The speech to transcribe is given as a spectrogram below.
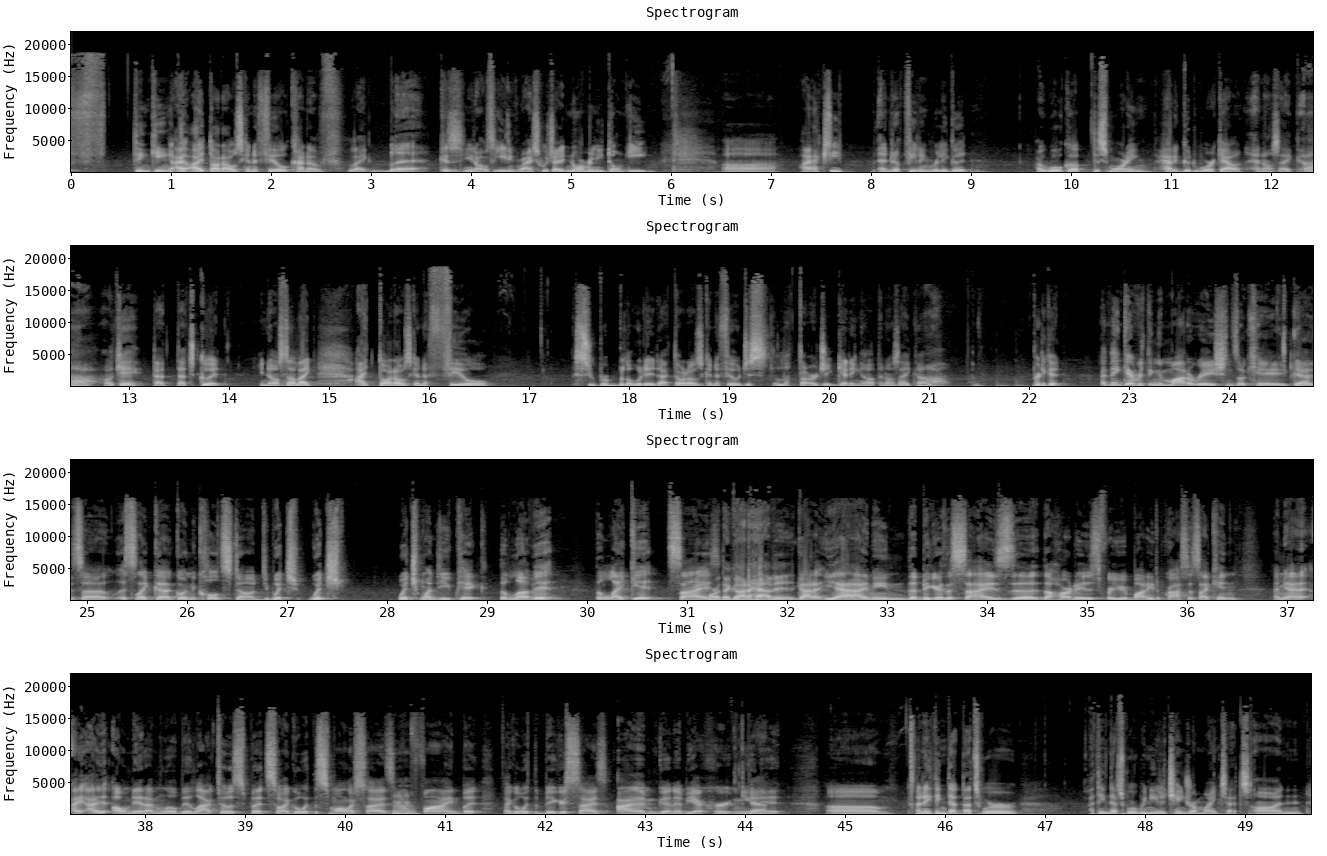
thinking, I, I thought I was gonna feel kind of like bleh because you know I was eating rice, which I normally don't eat. Uh, I actually ended up feeling really good. I woke up this morning, had a good workout, and I was like, ah, okay, that that's good. You know, it's not like I thought I was gonna feel super bloated. I thought I was gonna feel just lethargic getting up, and I was like, oh, I'm pretty good. I think everything in moderation is okay because uh, it's like uh, going to Cold Stone. Which which which one do you pick? The love it, the like it size or they gotta have it. Got it. Yeah, I mean, the bigger the size, the the harder it is for your body to process. I can, I mean, I, I I'll admit I'm a little bit lactose, but so I go with the smaller size and Mm-hmm. I'm fine. But if I go with the bigger size, I'm gonna be a hurting Yeah. unit. Um, And I think that that's where I think that's where we need to change our mindsets on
